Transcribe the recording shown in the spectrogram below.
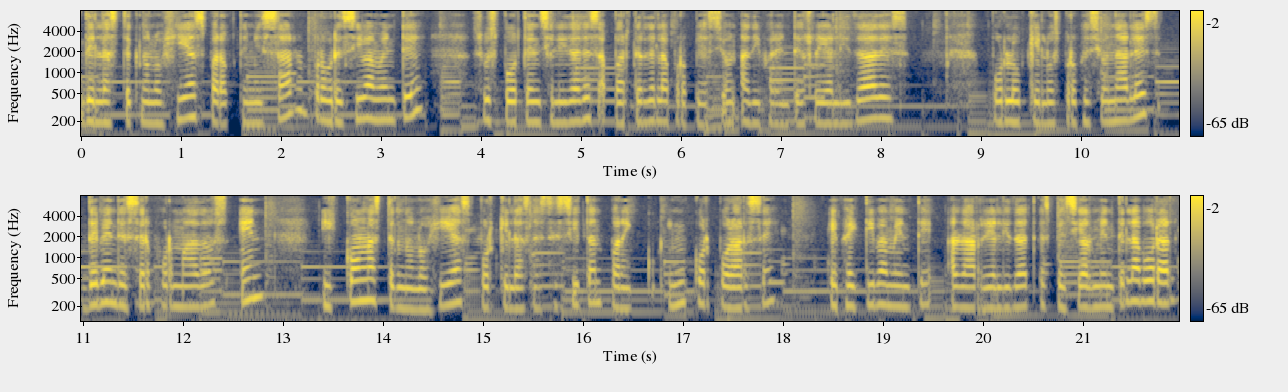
de las tecnologías para optimizar progresivamente sus potencialidades a partir de la apropiación a diferentes realidades, por lo que los profesionales deben de ser formados en y con las tecnologías porque las necesitan para incorporarse efectivamente a la realidad especialmente laboral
